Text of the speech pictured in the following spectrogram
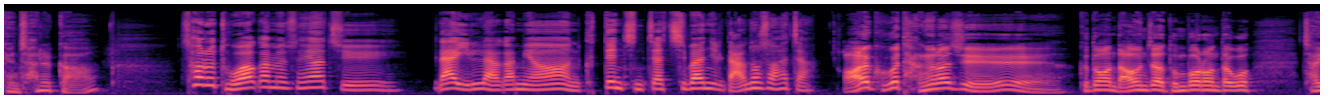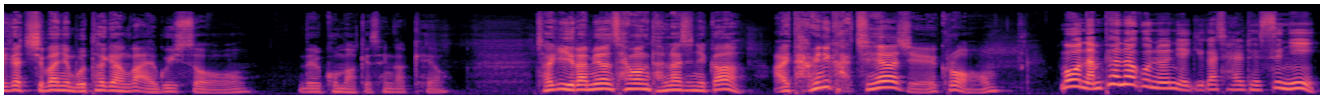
괜찮을까? 서로 도와가면서 해야지. 나 일 나가면 그땐 진짜 집안일 나눠서 하자. 아, 그거 당연하지. 그동안 나 혼자 돈 벌어온다고 자기가 집안일 못하게 한 거 알고 있어. 늘 고맙게 생각해요. 자기 일하면 상황 달라지니까 아이 당연히 같이 해야지. 그럼. 뭐 남편하고는 얘기가 잘 됐으니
